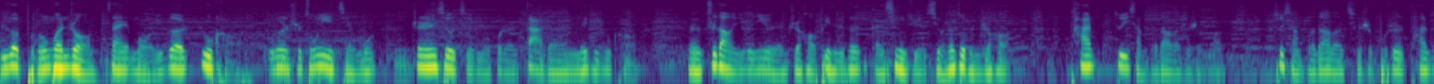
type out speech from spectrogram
一个普通观众在某一个入口，无论是综艺节目、嗯。真人秀节目或者大的媒体入口，嗯、知道一个音乐人之后，并且对他感兴趣、喜欢他作品之后，他最想得到的是什么？最想得到的其实不是他的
